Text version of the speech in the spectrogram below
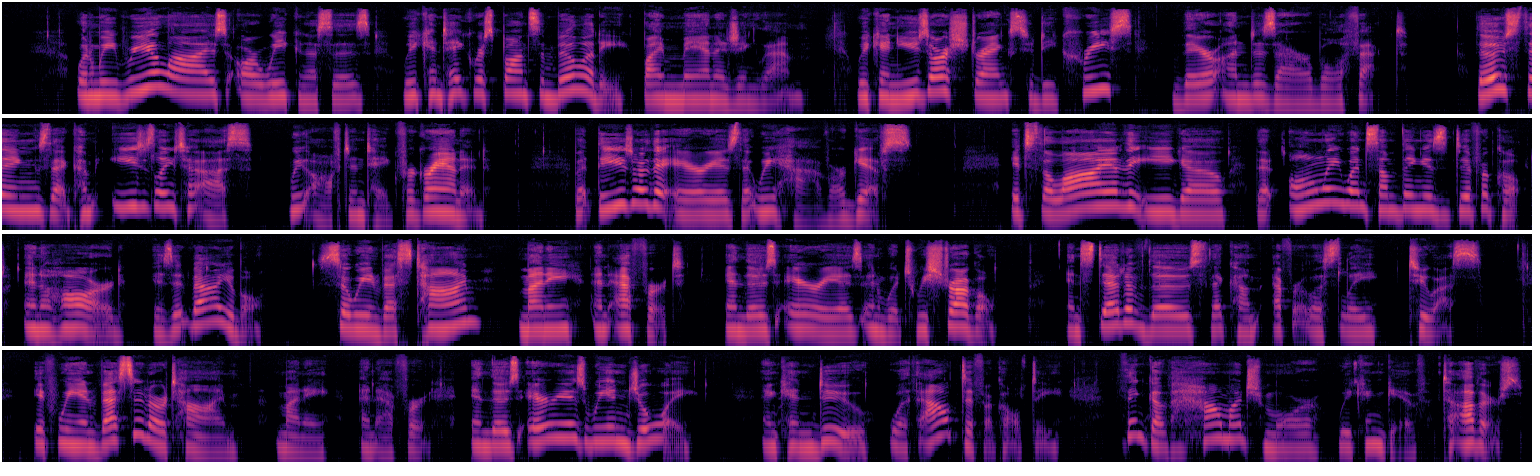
When we realize our weaknesses, we can take responsibility by managing them. We can use our strengths to decrease their undesirable effect. Those things that come easily to us, we often take for granted. But these are the areas that we have our gifts. It's the lie of the ego that only when something is difficult and hard is it valuable. So we invest time, money, and effort in those areas in which we struggle, instead of those that come effortlessly to us. If we invested our time, money, and effort in those areas we enjoy and can do without difficulty, think of how much more we can give to others.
